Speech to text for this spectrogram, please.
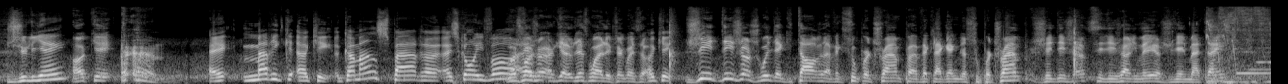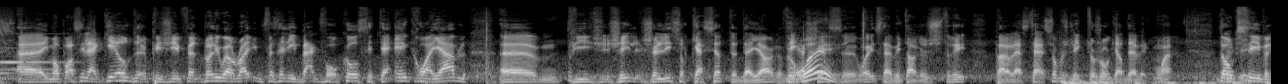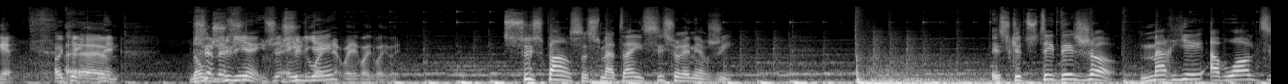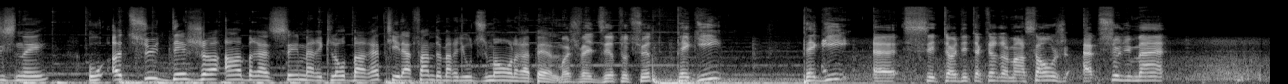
Julien, OK. hey, Marie OK, commence par euh, est-ce qu'on y va? Moi, je, je- regarde, laisse-moi aller, check ça. OK. J'ai déjà joué de la guitare avec Supertramp, avec la gang de Supertramp. J'ai déjà, c'est déjà arrivé à Julien le matin. Euh, ils m'ont passé la guild, puis j'ai fait Bloody Well Right. Ils me faisaient les back vocals, c'était incroyable. Euh, puis j'ai, je l'ai sur cassette d'ailleurs, VHS. ouais? euh, ouais, ça avait été enregistré par la station, puis je l'ai toujours gardé avec moi. Donc OK. c'est vrai. OK, Euh, mais- donc je me Julien, suis- je- Julien, Oui, oui, oui, oui. Suspense ce matin ici sur Énergie. Est-ce que tu t'es déjà marié à Walt Disney ou as-tu déjà embrassé Marie-Claude Barrette, qui est la femme de Mario Dumont, on le rappelle? Moi, je vais le dire tout de suite. Peggy, Peggy, euh, c'est un détecteur de mensonges absolument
